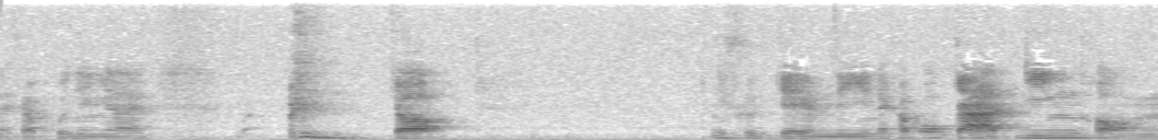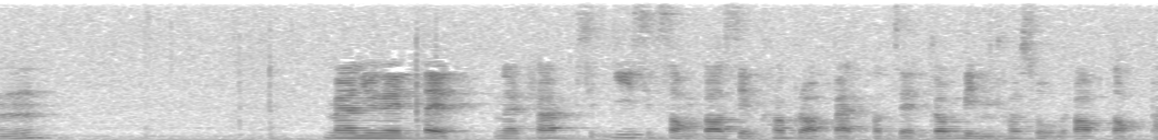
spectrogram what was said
นะครับพูดง่ายๆก็นี่คือเกมนี้นะครับ โอกาสยิงของแมนยูไนเต็ดนะครับ 22 ต่อ 10 เข้ากรอบ 8 ต่อ 7 ก็บินเข้าสู่รอบต่อไป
